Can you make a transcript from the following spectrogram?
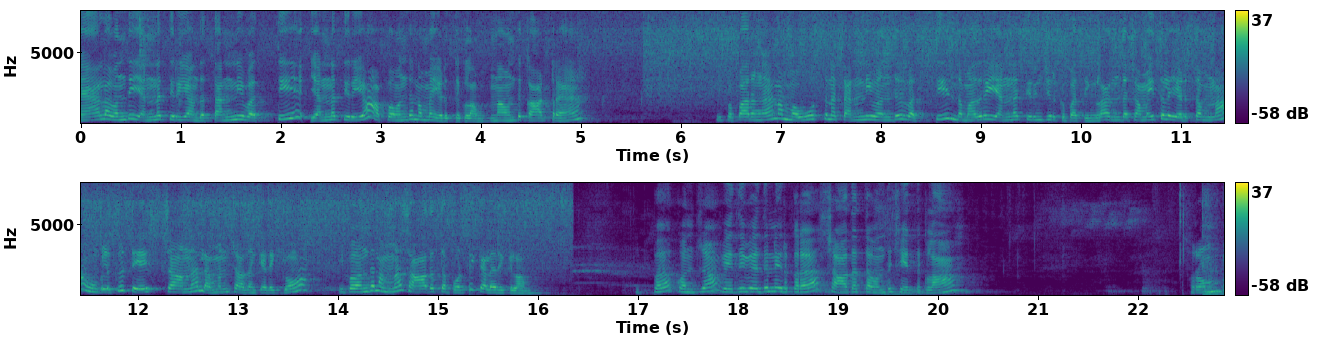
மேலே வந்து எண்ணெய் திரியும். அந்த தண்ணி வற்றி எண்ணெய் திரியும். அப்போ வந்து நம்ம எடுத்துக்கலாம். நான் வந்து காட்டுறேன். இப்போ பாருங்கள் நம்ம ஊற்றின தண்ணி வந்து வற்றி இந்த மாதிரி எண்ணெய் திரிஞ்சிருக்கு பார்த்தீங்களா இந்த சமயத்தில் எடுத்தோம்னா உங்களுக்கு டேஸ்டான லெமன் சாதம் கிடைக்கும். இப்போ வந்து நம்ம சாதத்தை போட்டு கிளறிக்கலாம். இப்போ கொஞ்சம் வெது வெதுன்னு இருக்கிற சாதத்தை வந்து சேர்த்துக்கலாம். ரொம்ப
